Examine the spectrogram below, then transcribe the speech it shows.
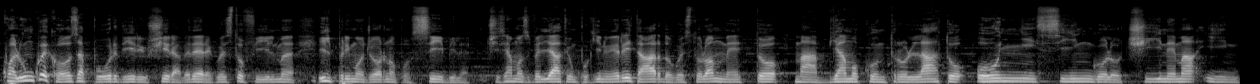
qualunque cosa pur di riuscire a vedere questo film il primo giorno possibile. Ci ci siamo svegliati un pochino in ritardo, questo lo ammetto, ma abbiamo controllato ogni singolo cinema in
